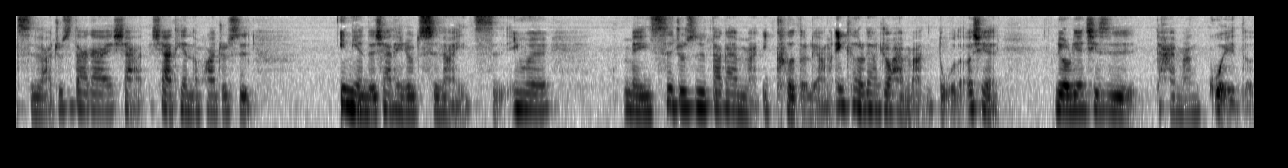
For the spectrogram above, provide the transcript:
吃啦，就是大概夏夏天的话，就是一年的夏天就吃那一次，因为每一次就是大概买一颗的量，一颗量就还蛮多的，而且榴莲其实还蛮贵的，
